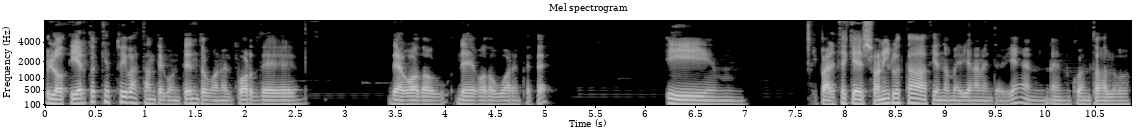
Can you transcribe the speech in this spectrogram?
Lo cierto es que estoy bastante contento con el port de, de, God, of, de God of War en PC. Y, y parece que Sony lo está haciendo medianamente bien en, cuanto a, los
